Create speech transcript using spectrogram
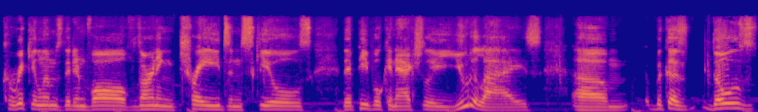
curriculums that involve learning trades and skills that people can actually utilize um, because those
